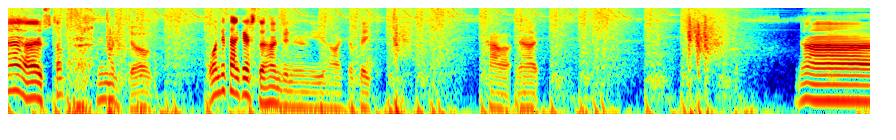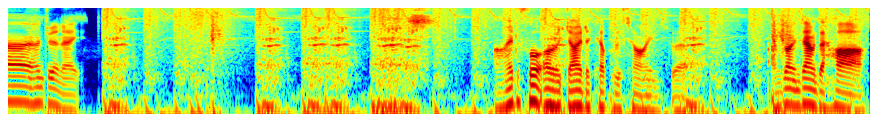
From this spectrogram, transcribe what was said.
Oh, stop shooting my dog. I wonder if that gets to 100 and you like a big carrot. No. Nah, 108. I'd have thought I would have died a couple of times, but I'm going down to half.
